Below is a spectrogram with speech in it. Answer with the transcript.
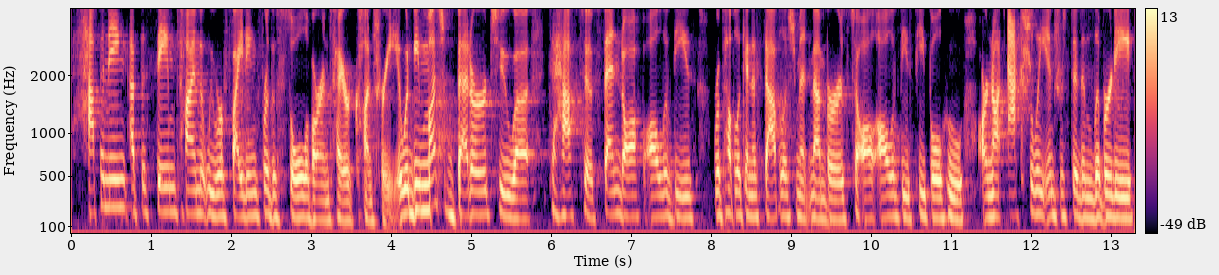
happening at the same time that we were fighting for the soul of our entire country. It would be much better to uh, to have to fend off all of these Republican establishment members, to all, all of these people who are not actually interested in liberty,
